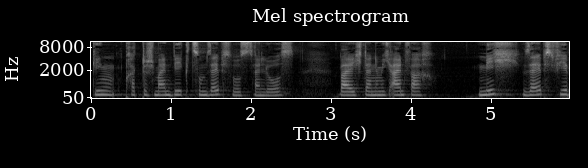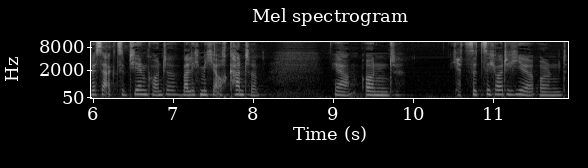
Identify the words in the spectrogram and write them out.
ging praktisch mein Weg zum Selbstbewusstsein los, weil ich dann nämlich einfach mich selbst viel besser akzeptieren konnte, weil ich mich ja auch kannte. Ja, und jetzt sitze ich heute hier und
